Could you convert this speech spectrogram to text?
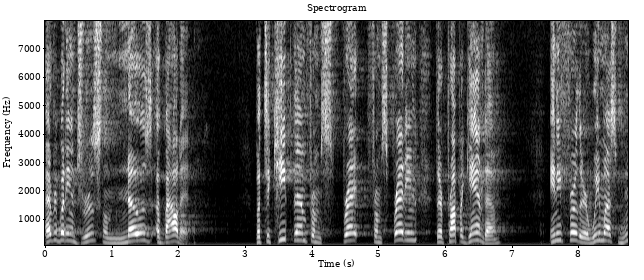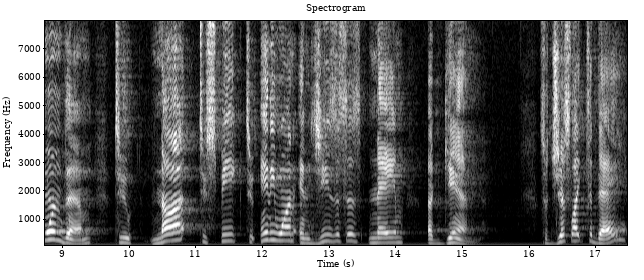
everybody in Jerusalem knows about it. But to keep them from, spread, from spreading their propaganda any further, we must warn them to not to speak to anyone in Jesus' name again. So, just like today,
